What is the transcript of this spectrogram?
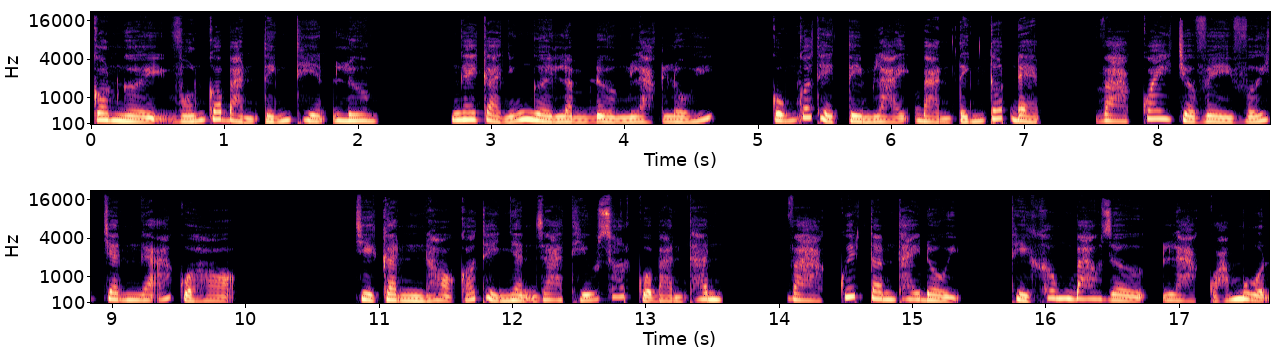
Con người vốn có bản tính thiện lương, ngay cả những người lầm đường lạc lối cũng có thể tìm lại bản tính tốt đẹp và quay trở về với chân ngã của họ. Chỉ cần họ có thể nhận ra thiếu sót của bản thân và quyết tâm thay đổi thì không bao giờ là quá muộn.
